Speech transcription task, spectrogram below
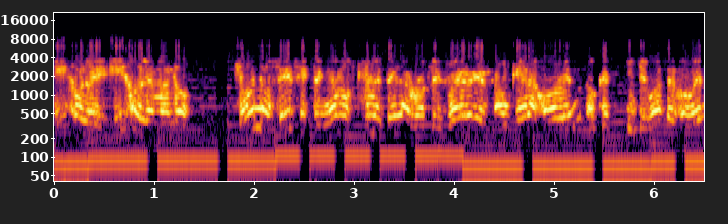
Híjole, híjole, mano. Yo no sé si tengamos que meter a Rollisberger, aunque era joven, aunque llegó a ser joven,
